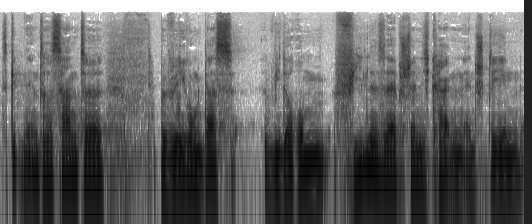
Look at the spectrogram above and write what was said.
Es gibt eine interessante Bewegung, dass wiederum viele Selbstständigkeiten entstehen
